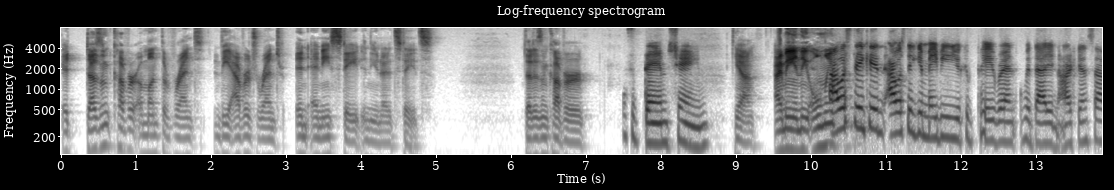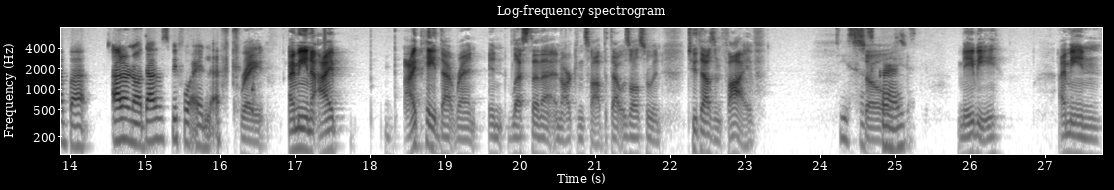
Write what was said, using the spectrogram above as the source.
It doesn't cover a month of rent, the average rent in any state in the United States. That doesn't cover. That's a damn shame. Yeah. I mean, the only. I was thinking, I was thinking maybe you could pay rent with that in Arkansas, but I don't know. That was before I left. Right. I mean, I I paid that rent in less than that in Arkansas, but that was also in 2005. Jesus so Christ. Maybe I mean,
